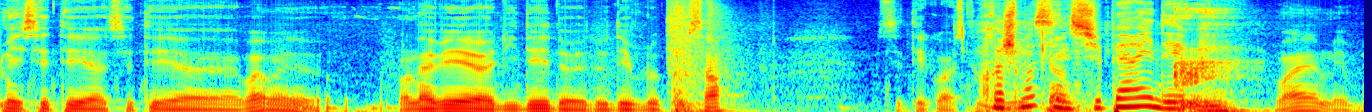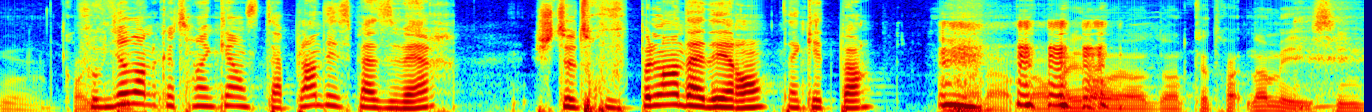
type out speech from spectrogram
Mais c'était. c'était ouais, ouais, on avait euh, l'idée de, de développer ça. C'était quoi? Franchement, c'est une 2015. super idée. Ouais, mais bon. quand Faut venir dans le 95, t'as plein d'espaces verts. Je te trouve plein d'adhérents, t'inquiète pas. Voilà, bah, dans, dans le 80 Non, mais c'est une,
